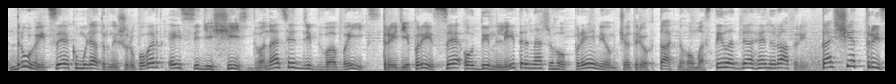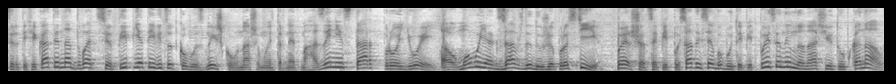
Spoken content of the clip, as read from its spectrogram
Другий це акумуляторний шуруповерт SCD6 12 2 BX. Третій приз це 1 літр нашого преміум чотирьохтактного мастила для генераторів. Та ще три сертифікати на 25% знижку у нашому інтернет-магазині Start Pro UA. А умови, як завжди, дуже прості. Перша це підписатися або бути підписаним на наш YouTube канал.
